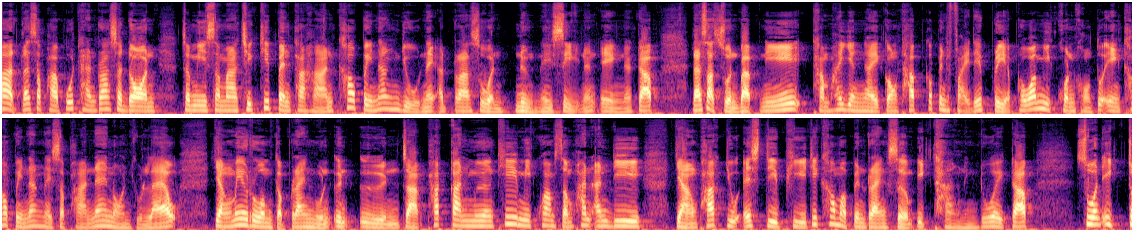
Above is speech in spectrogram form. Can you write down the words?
าติ และสภาผู้แทนราษฎร จะมีสมาชิกที่เป็นทหารเข้าไปนั่งอยู่ในอัตราส่วน 1 ใน 4 นั่นเองนะครับ และสัดส่วนแบบนี้ทำให้ยังไงกองทัพก็เป็นฝ่ายได้เปรียบ เพราะว่ามีคนของตัวเองเข้าไปนั่งในสภาแน่นอนอยู่แล้ว ยังไม่รวมกับแรงหนุนอื่น ๆ จากพรรคการเมืองที่มีความสัมพันธ์อันดี อย่างพรรค USDP ที่เข้ามาเป็นแรงเสริมอีกทางหนึ่งด้วยครับ ส่วนอีกโจ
